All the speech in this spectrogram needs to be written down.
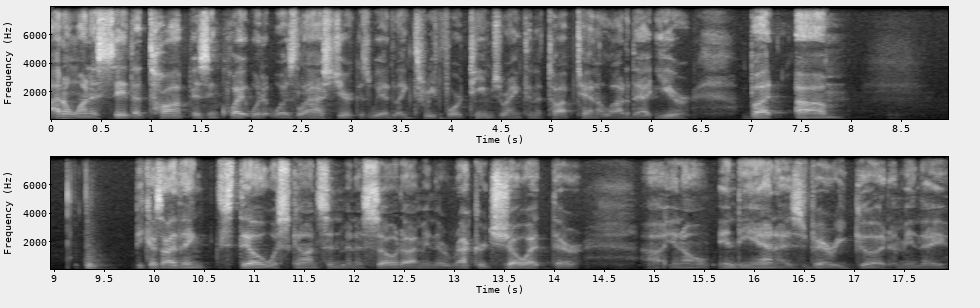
I don't want to say the top isn't quite what it was last year because we had like three, four teams ranked in the top ten a lot of that year, but um, because I think still Wisconsin, Minnesota, I mean, their records show it. Their, uh, you know, Indiana is very good. I mean, they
